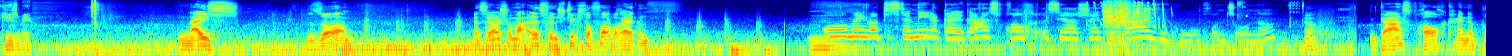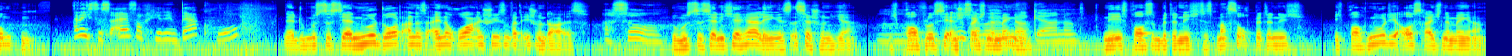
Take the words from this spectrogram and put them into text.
Excuse me. Nice. So. Jetzt werden wir schon mal alles für den Stickstoff vorbereiten. Oh mein Gott, ist der mega geil. Gas braucht ist ja scheißegal wie hoch und so, ne? Ja. Gas braucht keine Pumpen. Kann ich das einfach hier den Berg hoch? Ne, du musstest ja nur dort an das eine Rohr anschließen, was eh schon da ist. Ach so. Du musst es ja nicht hierher legen, es ist ja schon hier. Ich brauche bloß die entsprechende ich Menge. gerne. Nee, das brauchst du bitte nicht. Das machst du auch bitte nicht. Ich brauche nur die ausreichende Menge.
